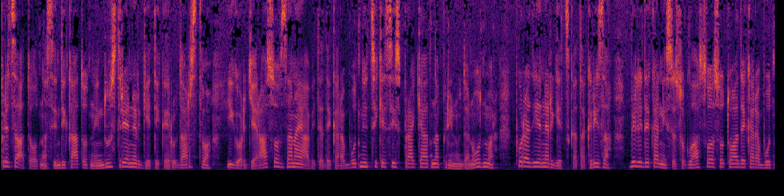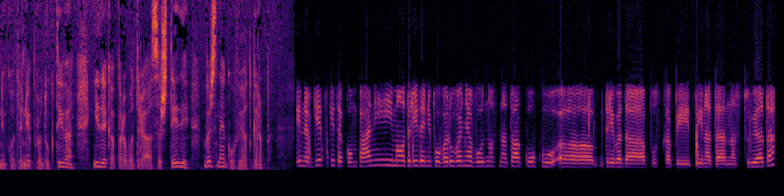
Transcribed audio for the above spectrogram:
Председателот на Синдикатот на индустрија, енергетика и рударство Игор Ѓерасов за најавите дека работници ќе се испраќаат на принуден одмор поради енергетската криза, били дека не се согласува со тоа дека работникот е непродуктивен и дека прво треба да се штеди врз неговиот грб енергетските компании има одредени поварувања во однос на тоа колку е, треба да поскапи цената на струјата.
